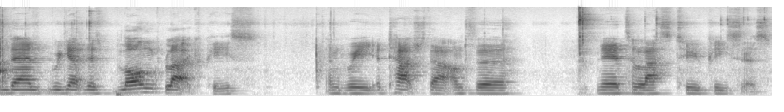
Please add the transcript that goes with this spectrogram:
And then we get this long black piece and we attach that onto the near to last two pieces.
